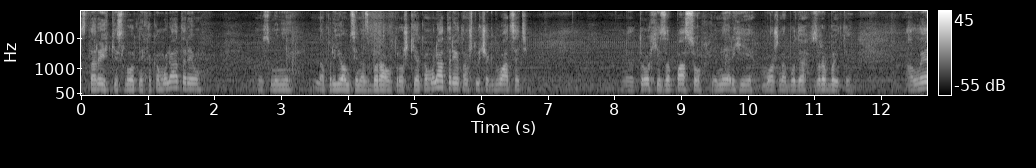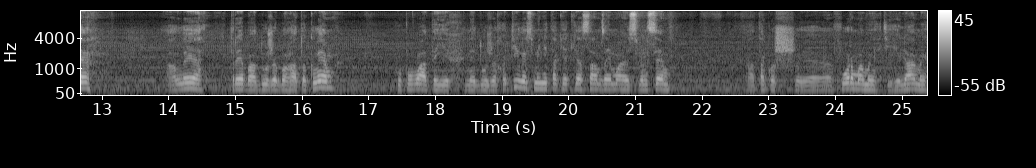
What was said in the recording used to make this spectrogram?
старих кислотних акумуляторів. Ось мені на прийомці назбирав трошки акумуляторів, там штучок 20. Е, Трохи запасу енергії можна буде зробити. Але, але треба дуже багато клем. Купувати їх не дуже хотілося мені, так як я сам займаюся свинцем, а також е, формами, тігелями.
